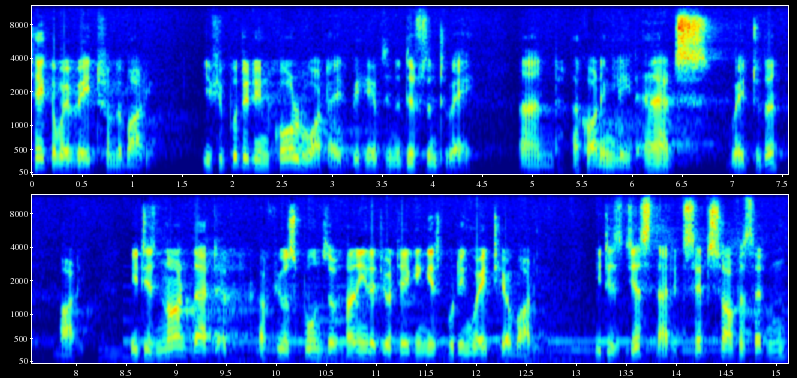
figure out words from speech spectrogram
take away weight from the body. If you put it in cold water, it behaves in a different way and accordingly it adds weight to the body. It is not that a, few spoons of honey that you're taking is putting weight to your body. It is just that it sets off a certain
